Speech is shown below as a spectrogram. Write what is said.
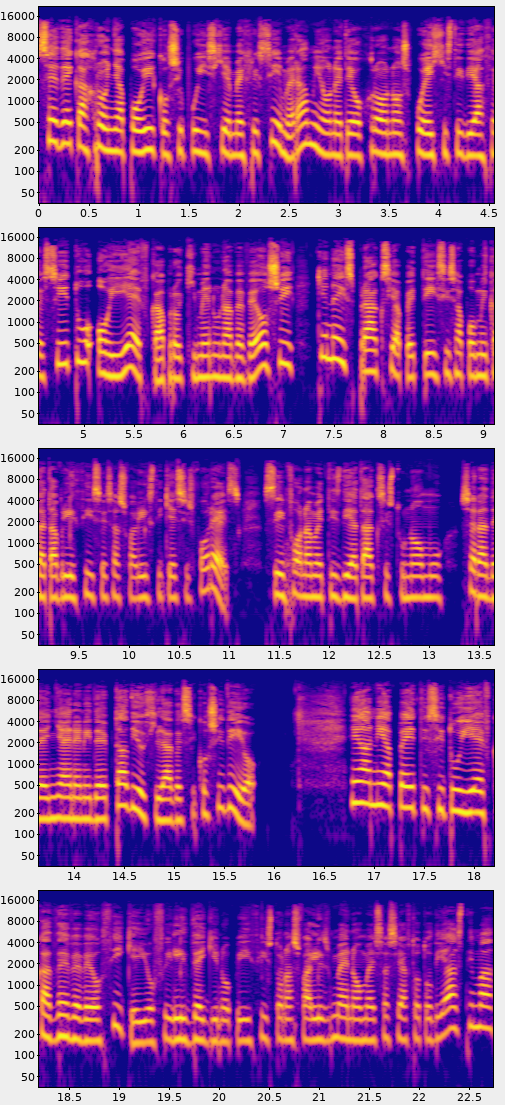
Σε 10 χρόνια από 20 που ίσχυε μέχρι σήμερα, μειώνεται ο χρόνος που έχει στη διάθεσή του ο ΙΕΦΚΑ προκειμένου να βεβαιώσει και να εισπράξει απαιτήσεις από μη καταβληθήσει ασφαλιστικές εισφορές, σύμφωνα με τις διατάξεις του νόμου 4997-2022. Εάν η απέτηση του ΙΕΦΚΑ δεν βεβαιωθεί και η οφείλη δεν κοινοποιηθεί στον ασφαλισμένο μέσα σε αυτό το διάστημα,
